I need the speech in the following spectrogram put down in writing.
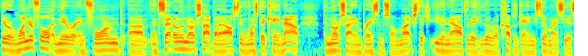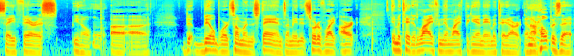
they were wonderful and they were informed um, and set on the north side, but I also think once they came out, the north side embraced them so much that you, even now today if you go to a Cubs game, you still might see a Save Ferris, you know, uh, uh, bi- billboard somewhere in the stands. I mean, it's sort of like art imitated life, and then life began to imitate art. And our hope is that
